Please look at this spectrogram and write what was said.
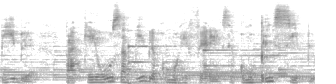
Bíblia, para quem usa a Bíblia como referência, como princípio.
